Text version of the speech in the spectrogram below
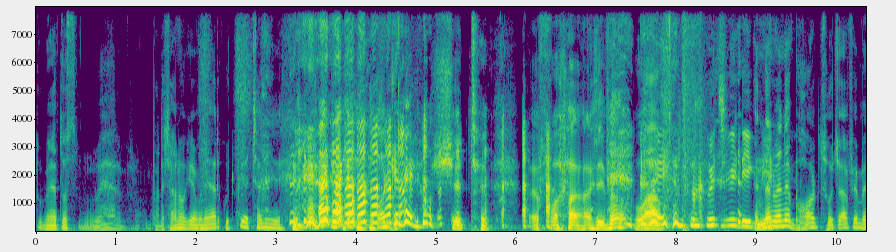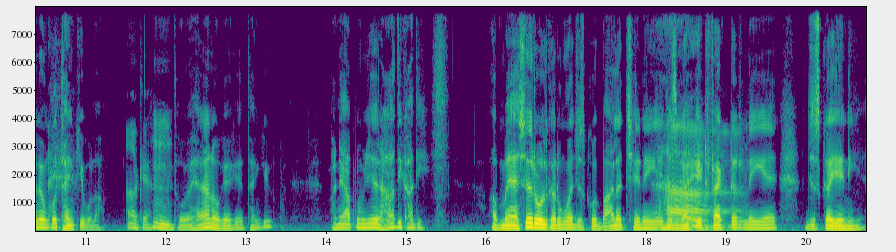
तो मैं तो यार परेशान हो गया मैंने यार कुछ भी अच्छा नहीं है? शिट यू नो वाओ तो कुछ भी ठीक नहीं मैंने बहुत सोचा फिर मैंने उनको थैंक यू बोला। Okay. Hmm. तो हैरान हो गया कि थैंक यू मैंने आपने मुझे राह दिखा दी। अब मैं ऐसे रोल करूँगा जिसको बाल अच्छे नहीं है जिसका एट फैक्टर हाँ। नहीं है जिसका ये नहीं है।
